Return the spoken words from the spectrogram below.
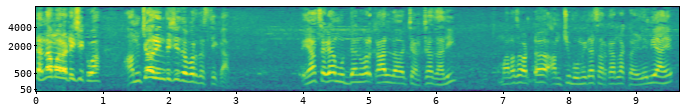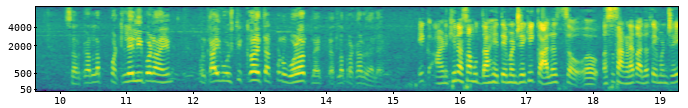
त्यांना मराठी शिकवा. आमच्यावर हिंदीची जबरदस्ती का? या सगळ्या मुद्द्यांवर काल चर्चा झाली. मला असं वाटतं आमची भूमिका सरकारला कळलेली आहे. सरकारला पटलेली पण आहे पण काही गोष्टी कळतात पण वळत नाहीत त्यातला प्रकार झाला आहे एक आणखीन असा मुद्दा आहे ते म्हणजे की कालच असं सांगण्यात आलं ते म्हणजे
